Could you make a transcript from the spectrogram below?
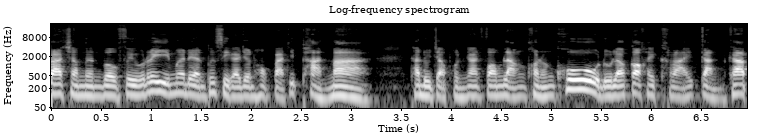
ราชดำเนินเวิลด์ฟิลลี่เมื่อเดือนพฤศจิกายน 68 ที่ผ่านมา ถ้าดูจากผลงานฟอร์มหลังของทั้งคู่ดูแล้วก็คล้ายๆกันครับ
